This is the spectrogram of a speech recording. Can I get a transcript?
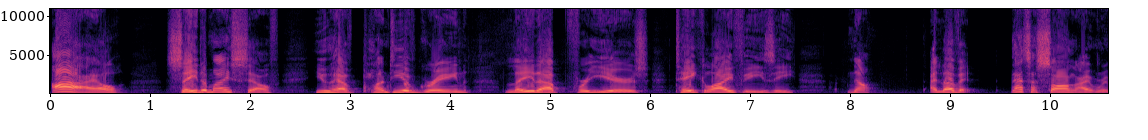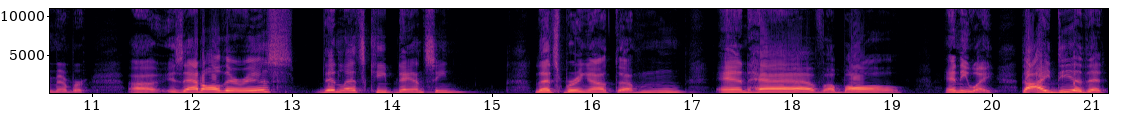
I'll say to myself, You have plenty of grain laid up for years. Take life easy. Now, I love it. That's a song I remember. Uh, is that all there is? Then let's keep dancing. Let's bring out the hmm and have a ball. Anyway, the idea that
